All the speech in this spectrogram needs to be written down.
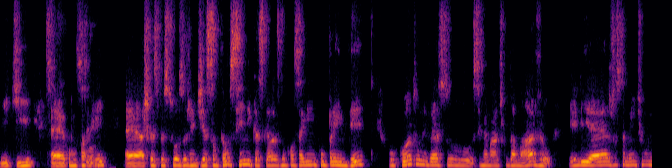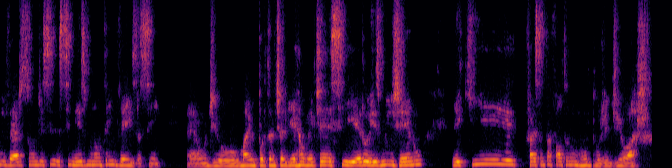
E que, é, como falei, é, acho que as pessoas hoje em dia são tão cínicas que elas não conseguem compreender o quanto o universo cinemático da Marvel ele é justamente um universo onde esse cinismo não tem vez, assim, é, onde o mais importante ali é realmente é esse heroísmo ingênuo e que faz tanta falta no mundo hoje em dia, eu acho.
